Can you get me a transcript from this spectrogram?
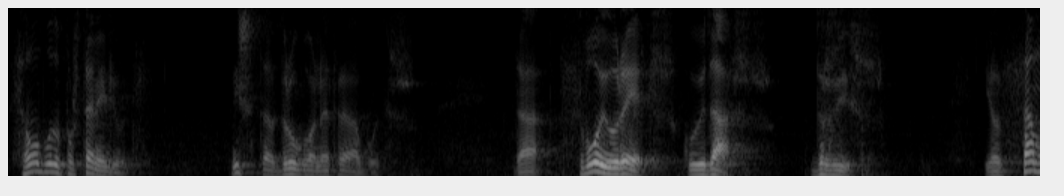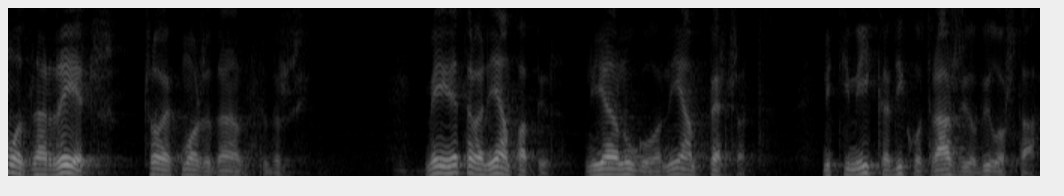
Samo budu pošteni ljudi. Ništa drugo ne treba budeš. Da svoju reč koju daš, držiš. Jer samo za reč čovjek može danas da se drži. Meni ne treba nijedan papir, nijedan ugovor, nijedan pečat. Niti mi ikad iko tražio bilo šta.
